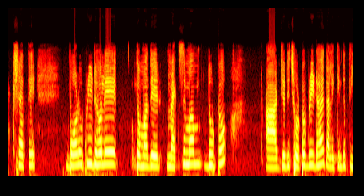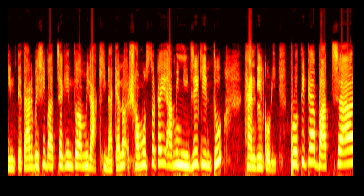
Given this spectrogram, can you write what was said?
একসাথে বড় পিড হলে তোমাদের ম্যাক্সিমাম দুটো আর যদি ছোট ব্রিড হয়, তাহলে কিন্তু তিনটে। তার বেশি বাচ্চা কিন্তু আমি রাখি না। কেন? সমস্তটাই আমি নিজে কিন্তু হ্যান্ডেল করি। প্রতিটা বাচ্চার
